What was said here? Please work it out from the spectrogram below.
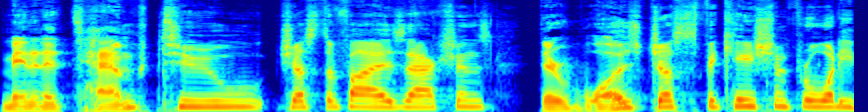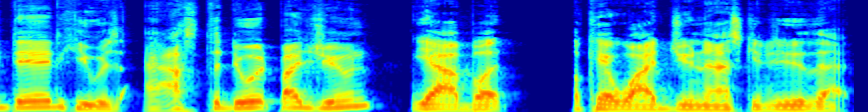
made an attempt to justify his actions. There was justification for what he did. He was asked to do it by June. Yeah, but okay, why'd June ask you to do that?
